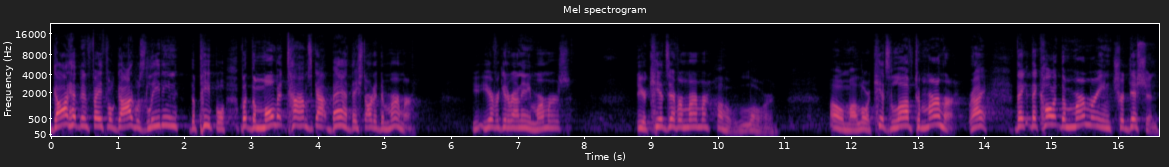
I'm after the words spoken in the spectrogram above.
God had been faithful, God was leading the people, but the moment times got bad, they started to murmur. You, you ever get around any murmurs? Do your kids ever murmur? Oh, Lord. Oh, my Lord. Kids love to murmur, right? They, they call it the murmuring tradition.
